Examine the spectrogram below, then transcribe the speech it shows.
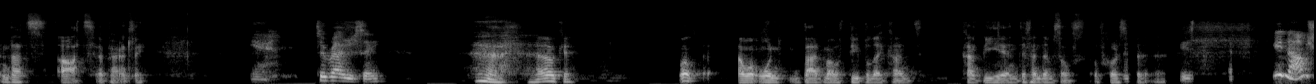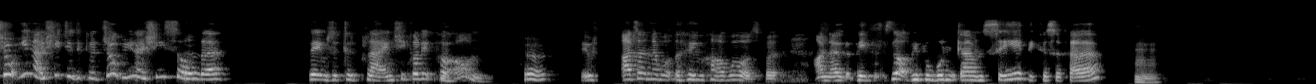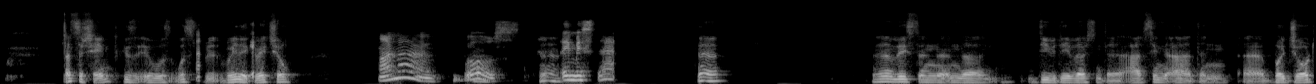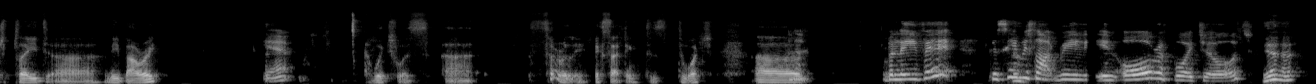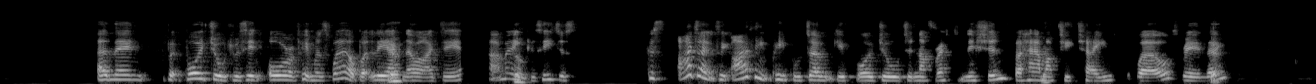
And that's art, apparently. Yeah, to Rosie. okay. Well, I won't, won't badmouth people that can't can't be here and defend themselves, of course. But uh, You know, I'm sure. You know, she did a good job. You know, she saw the that it was a good play and she got it put on. yeah, I don't know what the hoo ha was, but I know that people, a lot of people wouldn't go and see it because of her. Hmm. that's a shame because it was was really a great show. I know, it was. Yeah. They missed that. Yeah. And at least in, in the DVD version that I've seen, uh, then uh, Boy George played uh, Leigh Bowery, Yeah. which was uh, thoroughly exciting to to watch. Uh, Believe it? Because he was like really in awe of Boy George. yeah, And then, but Boy George was in awe of him as well. But Leigh had no idea. I mean, No. because he just, because I don't think, I think people don't give Boy George enough recognition for how Yeah. much he changed the world, really. Yeah.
